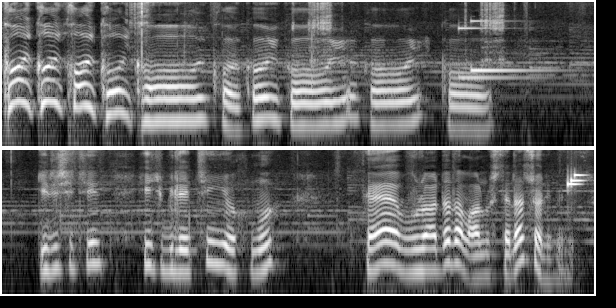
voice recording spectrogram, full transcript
Koy koy koy koy koy koy koy koy koy koy. Giriş için hiç biletin yok mu? He buralarda da varmış neden söylemiyorsun?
